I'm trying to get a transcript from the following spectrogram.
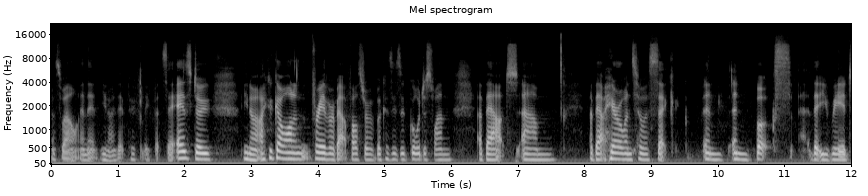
as well, and that you know that perfectly fits there. As do, you know, I could go on forever about False River because there's a gorgeous one about um, about heroines who are sick in in books that you read,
